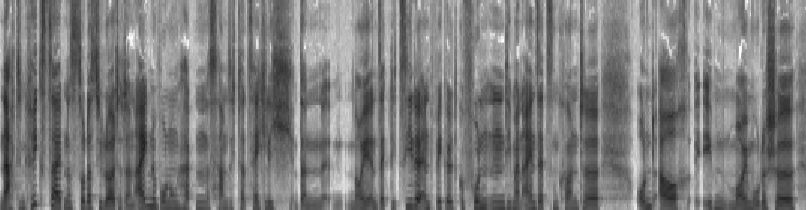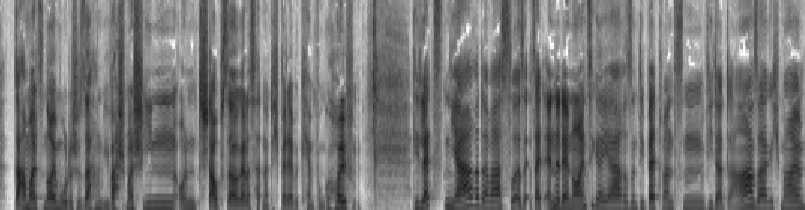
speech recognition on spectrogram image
Nach den Kriegszeiten ist es so, dass die Leute dann eigene Wohnungen hatten. Es haben sich tatsächlich dann neue Insektizide entwickelt, gefunden, die man einsetzen konnte und auch eben neumodische, damals neumodische Sachen wie Waschmaschinen und Staubsauger. Das hat natürlich bei der Bekämpfung geholfen. Die letzten Jahre, da war es so, also seit Ende der 90er Jahre sind die Bettwanzen wieder da, sage ich mal.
